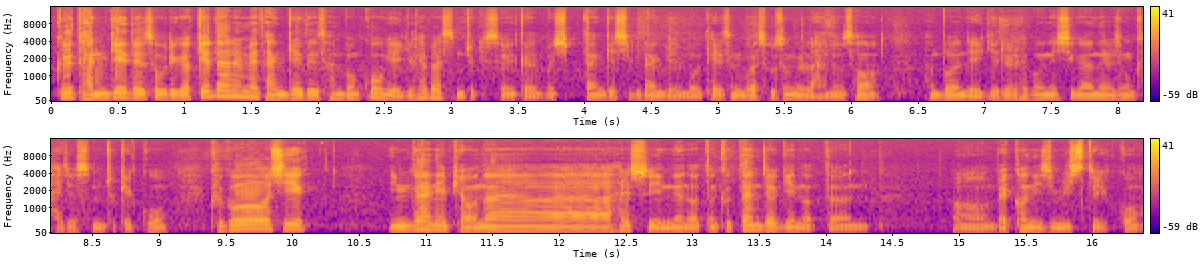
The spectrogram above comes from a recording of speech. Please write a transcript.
그 단계에 대해서 우리가 깨달음의 단계에 대해서 한번 꼭 얘기를 해봤으면 좋겠어요. 그러니까 뭐 10단계, 12단계 뭐 대승과 소승을 나눠서 한번 얘기를 해보는 시간을 좀 가졌으면 좋겠고 그것이 인간의 변화할 수 있는 어떤 극단적인 어떤 어, 메커니즘일 수도 있고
